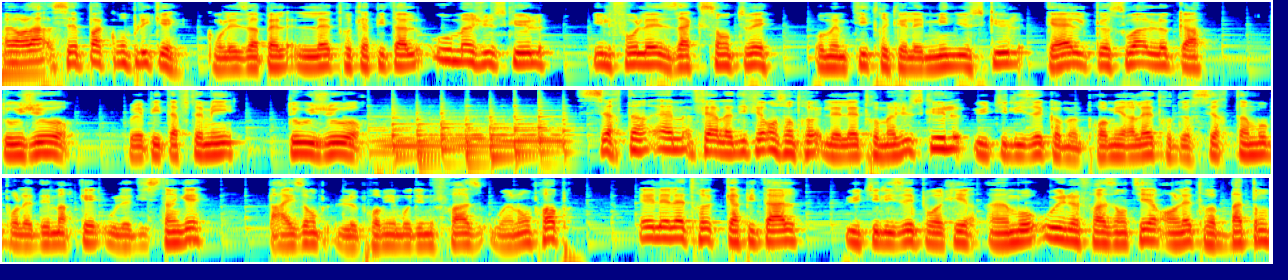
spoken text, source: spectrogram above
Alors là, c'est pas compliqué. Qu'on les appelle lettres capitales ou majuscules, il faut les accentuer, au même titre que les minuscules, quel que soit le cas. Toujours. Repeat after me. Toujours. Certains aiment faire la différence entre les lettres majuscules, utilisées comme première lettre de certains mots pour les démarquer ou les distinguer, par exemple le premier mot d'une phrase ou un nom propre, et les lettres capitales, utilisées pour écrire un mot ou une phrase entière en lettres bâton,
